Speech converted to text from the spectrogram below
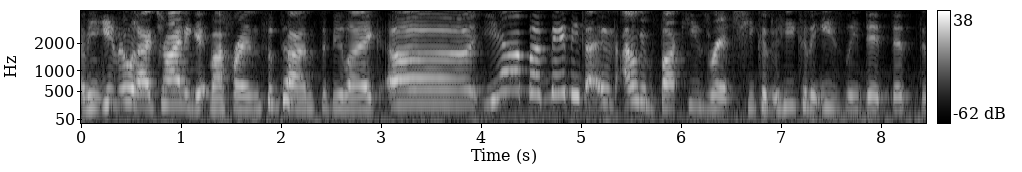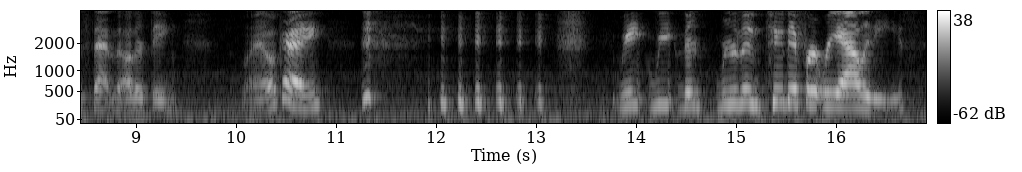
I mean, even when I try to get my friends sometimes to be like, uh, yeah, but maybe that I don't give a fuck. He's rich. He could he could have easily did this, this, that, and the other thing. Like, okay. we we we're in two different realities.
